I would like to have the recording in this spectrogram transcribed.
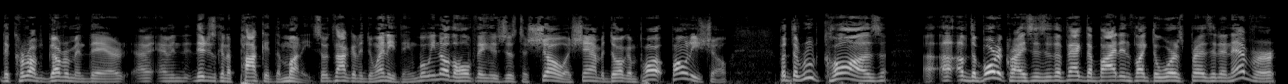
the corrupt government there, I, I mean, they're just going to pocket the money, so it's not going to do anything. But we know the whole thing is just a show, a sham, a dog and po- pony show. But the root cause uh, of the border crisis is the fact that Biden's like the worst president ever.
